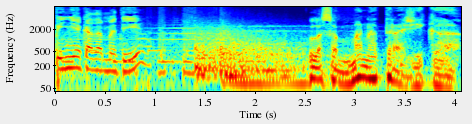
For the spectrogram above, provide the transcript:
Pinya cada matí? La setmana tràgica.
